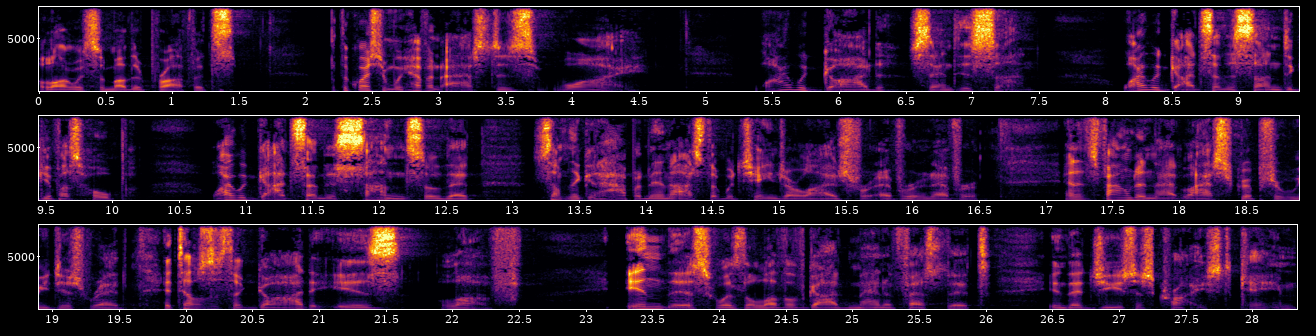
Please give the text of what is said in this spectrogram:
along with some other prophets. But the question we haven't asked is why? Why would God send his son? Why would God send his son to give us hope? Why would God send his son so that something could happen in us that would change our lives forever and ever. And it's found in that last scripture we just read. It tells us that God is love. In this was the love of God manifested in that Jesus Christ came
